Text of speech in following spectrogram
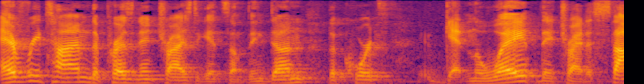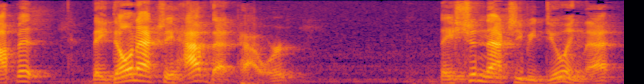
Every time the president tries to get something done, the courts get in the way, they try to stop it. They don't actually have that power. They shouldn't actually be doing that.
